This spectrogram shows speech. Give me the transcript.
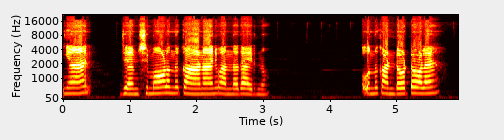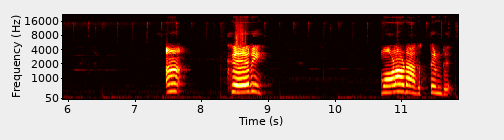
ഞാൻ ജംഷിമോൾ ഒന്ന് കാണാൻ വന്നതായിരുന്നു. ഒന്ന് കണ്ടോട്ടോളെ ആ കേറി. മോളവിടെ അകത്തുണ്ട്.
